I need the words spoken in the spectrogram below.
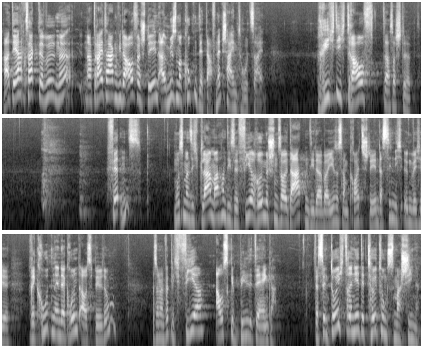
Ja, der hat gesagt, der will ne, nach drei Tagen wieder auferstehen, aber müssen wir gucken, der darf nicht scheintot sein richtig drauf, dass er stirbt. Viertens muss man sich klar machen, diese vier römischen Soldaten, die da bei Jesus am Kreuz stehen, das sind nicht irgendwelche Rekruten in der Grundausbildung, sondern wirklich vier ausgebildete Henker. Das sind durchtrainierte Tötungsmaschinen.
